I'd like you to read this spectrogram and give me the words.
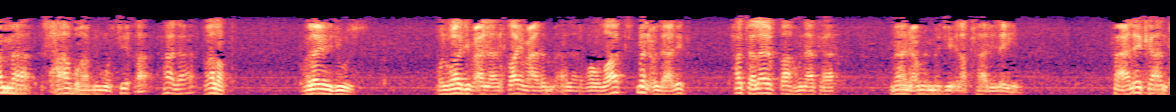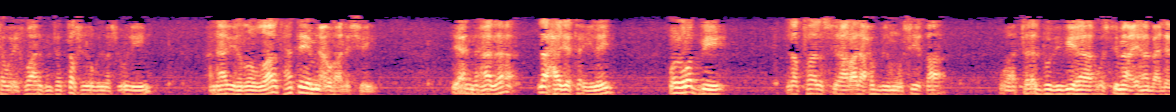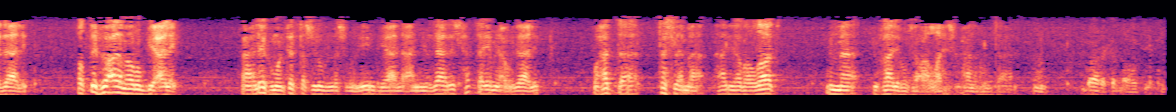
أما إصحابها بالموسيقى هذا غلط ولا يجوز. والواجب على القائم على الروضات منع ذلك حتى لا يبقى هناك مانع من مجيء الأطفال إليهم. فعليك أنت وإخوانك أن تتصلوا بالمسؤولين عن هذه الروضات حتى يمنعوا هذا الشيء لأن هذا لا حاجة إليه ويربي الأطفال الصغار على حب الموسيقى والتلذذ بها واستماعها بعد ذلك. فالطفل على ما ربي عليه. فعليكم أن تتصلوا بالمسؤولين في هذا عن المدارس حتى يمنعوا ذلك وحتى تسلم هذه الروضات مما يخالف شرع الله سبحانه وتعالى. بارك الله فيكم.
